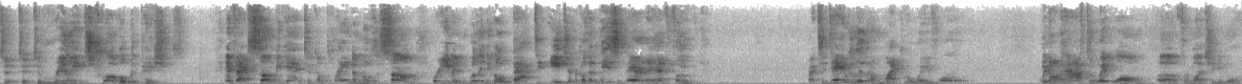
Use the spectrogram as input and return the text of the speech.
to, to, to really struggle with patience. In fact, some began to complain to Moses. Some were even willing to go back to Egypt because at least there they had food. Right? Today we live in a microwave world. We don't have to wait long uh, for much anymore.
